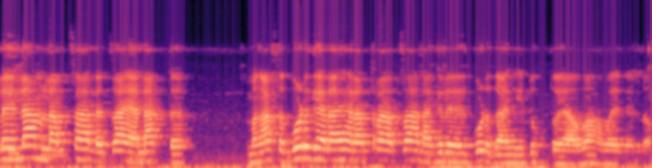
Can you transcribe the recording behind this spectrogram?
लय लांब लांब चालत जायला लागतं. मग असं गुडघ्याला ह्याला त्रास झाला गेले गुडघा हे दुखतो या व्हायला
